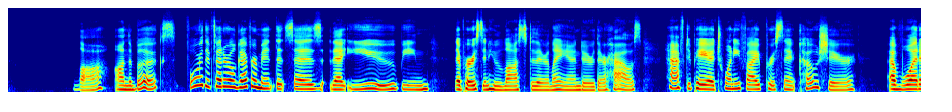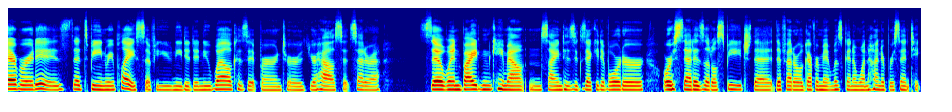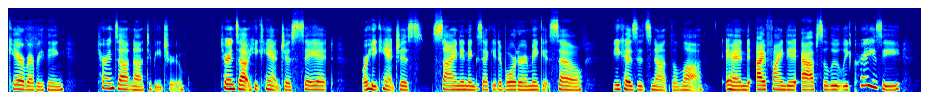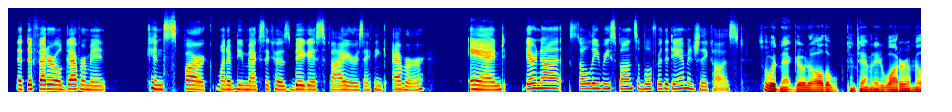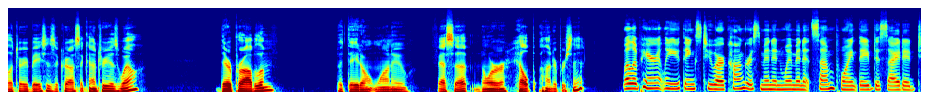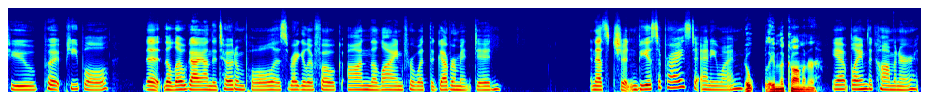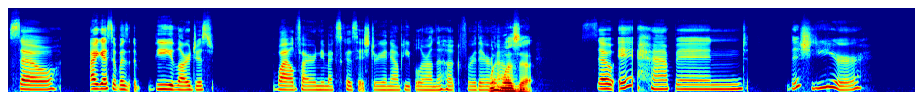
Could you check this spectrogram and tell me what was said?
law on the books for the federal government that says that you, being the person who lost their land or their house, have to pay a 25% co share of whatever it is that's being replaced. So if you needed a new well because it burned or your house, etc. So when Biden came out and signed his executive order or said his little speech that the federal government was going to 100% take care of everything, turns out not to be true. Turns out he can't just say it or he can't just sign an executive order and make it so because it's not the law. And I find it absolutely crazy that the federal government can spark one of New Mexico's biggest fires, I think, ever. And they're not solely responsible for the damage they caused. So wouldn't that go to all the contaminated water on military bases across the country as well? Their problem, but they don't want to fess up nor help 100%. Well, apparently, thanks to our congressmen and women, at some point they've decided to put people, the the low guy on the totem pole, as regular folk, on the line for what the government did, and that shouldn't be a surprise to anyone. Nope, blame the commoner. Yeah, blame the commoner. So, I guess it was the largest wildfire in New Mexico's history, and now people are on the hook for their. When was that? So it happened this year.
